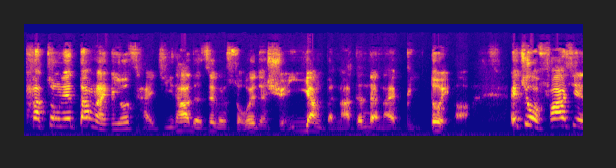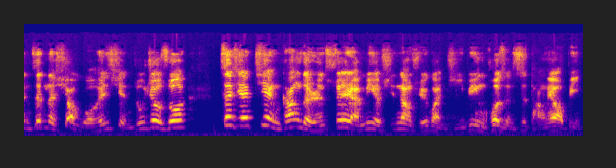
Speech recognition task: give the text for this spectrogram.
他中间当然有采集他的这个所谓的血液样本啊等等来比对啊，哎，结果发现真的效果很显著，就是说这些健康的人虽然没有心脏血管疾病或者是糖尿病。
